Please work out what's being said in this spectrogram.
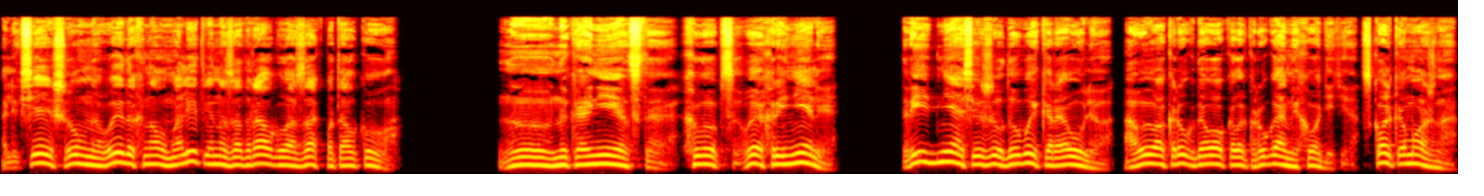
Алексей шумно выдохнул, молитвенно задрал глаза к потолку. «Ну, наконец-то! Хлопцы, вы охренели? Три дня сижу, дубы караулю, а вы вокруг да около кругами ходите. Сколько можно?»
